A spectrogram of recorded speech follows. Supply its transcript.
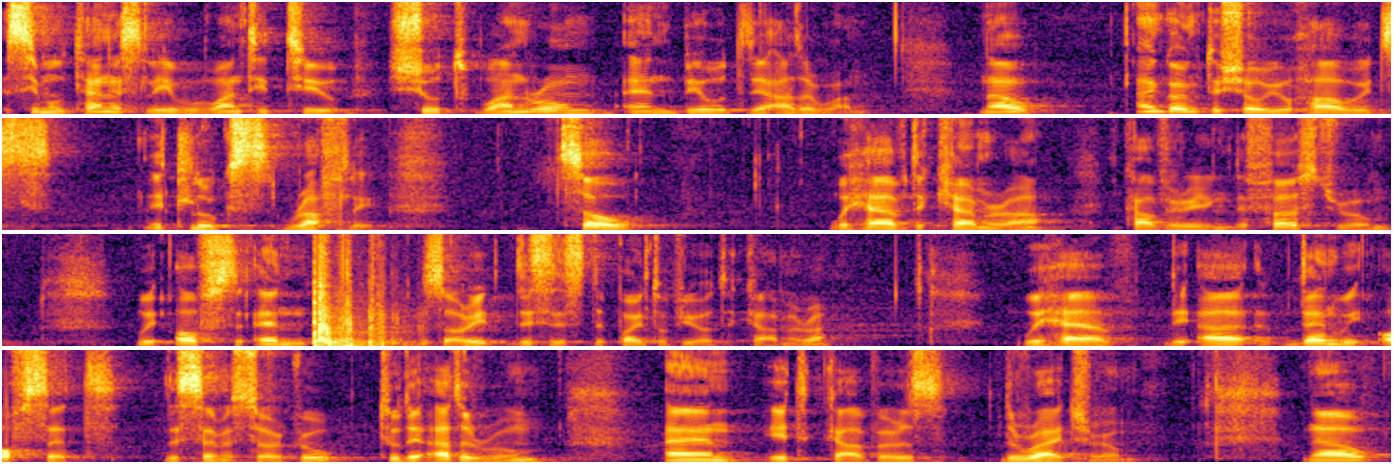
simultaneously, we wanted to shoot one room and build the other one. Now, I'm going to show you how it's, it looks roughly. So, we have the camera covering the first room. We offset, and sorry, this is the point of view of the camera. We have the, uh, then we offset the semicircle to the other room, and it covers the right room. Now,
